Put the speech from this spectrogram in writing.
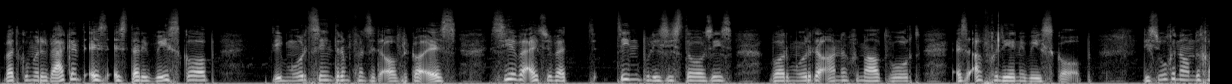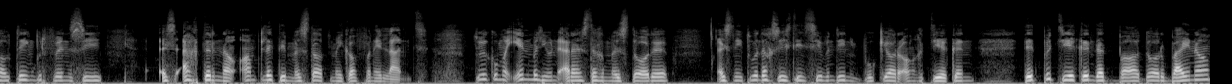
Wat kommerwekkend is, is dat die Weeskaap die moordcentrum van Zuid-Afrika is, 7 uit so wat 10 politiestasies waar moorde aangemeld word, is afgeleen die Weeskaap. Die sogenaamde Gauteng provincie is echter nou amtlik die misdaad meka van die land. 2,1 miljoen ernstige misdade is in die 2016-17 boekjaar aangeteken. Dit beteken dat daar byna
